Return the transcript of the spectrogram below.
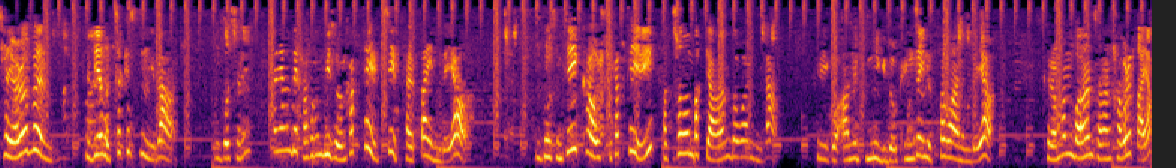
자, 여러분! 드디어 도착했습니다. 이곳은 한양대 가성비 좋은 칵테일집 달바인데요. 이곳은 테이크아웃 칵테일이 4,000원밖에 안 한다고 합니다. 그리고 안에 분위기도 굉장히 좋다고 하는데요. 그럼 한번 저랑 가볼까요?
